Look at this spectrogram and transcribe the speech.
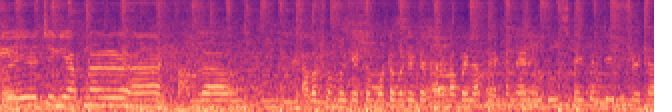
তো এই হচ্ছে কি আপনার আমরা খাবার সম্পর্কে একটা মোটামুটি একটা ধারণা পেলাম। এখানে নুডলস টাইপের যে বিষয়টা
